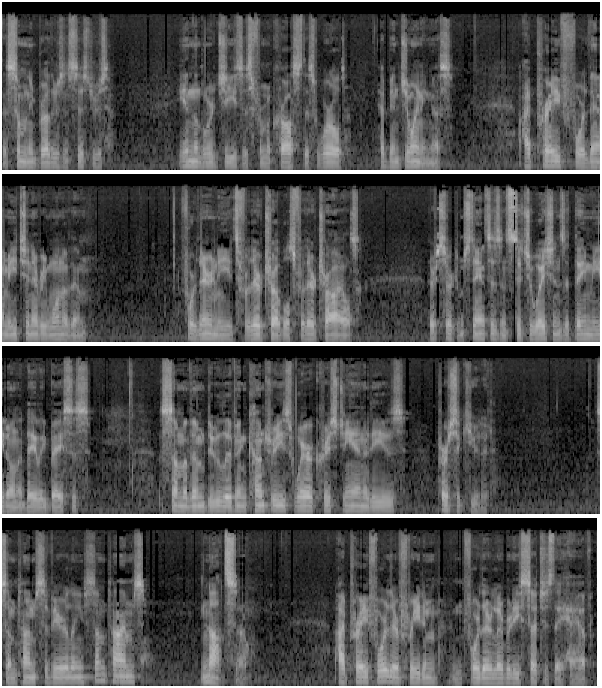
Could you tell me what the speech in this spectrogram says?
that so many brothers and sisters in the Lord Jesus from across this world have been joining us. I pray for them, each and every one of them, for their needs, for their troubles, for their trials, their circumstances and situations that they meet on a daily basis. Some of them do live in countries where Christianity is persecuted, sometimes severely, sometimes not so. I pray for their freedom and for their liberty, such as they have,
